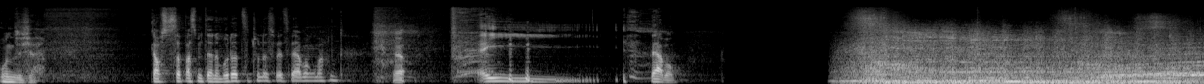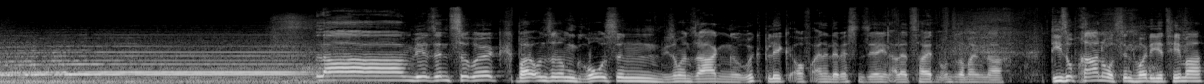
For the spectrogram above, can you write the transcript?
Unsicher. Glaubst du, das hat was mit deiner Mutter zu tun, dass wir jetzt Werbung machen? Ja. Ey. Werbung. Alarm! Wir sind zurück bei unserem großen, wie soll man sagen, Rückblick auf eine der besten Serien aller Zeiten, unserer Meinung nach. Die Sopranos sind heute hier Thema.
